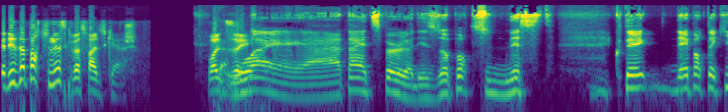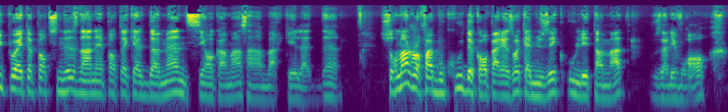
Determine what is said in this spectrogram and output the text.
C'est des opportunistes qui veulent se faire du cash. On va le dire. Ouais, attends un petit peu, là, des opportunistes. Écoutez, n'importe qui peut être opportuniste dans n'importe quel domaine si on commence à embarquer là-dedans. Sûrement, je vais faire beaucoup de comparaisons avec la musique ou les tomates. Vous allez voir.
